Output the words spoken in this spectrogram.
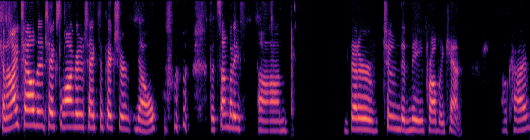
can I tell that it takes longer to take the picture? No, but somebody um, better tuned than me probably can. Okay,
